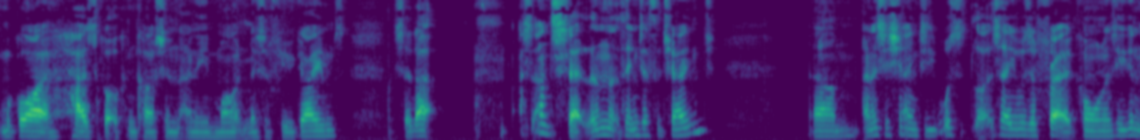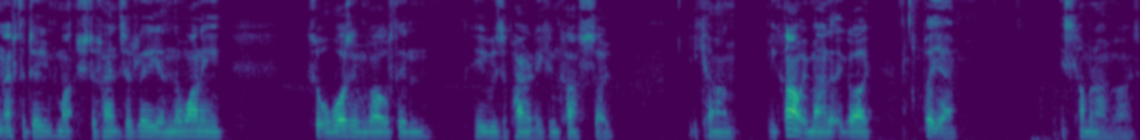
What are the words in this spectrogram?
Maguire has got a concussion and he might miss a few games. So that that's unsettling that things have to change. Um, and it's a shame because he was, like I say, he was a threat at corners. He didn't have to do much defensively, and the one he sort of was involved in, he was apparently concussed. So you can't you can't be mad at the guy. But yeah, he's coming home, guys.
